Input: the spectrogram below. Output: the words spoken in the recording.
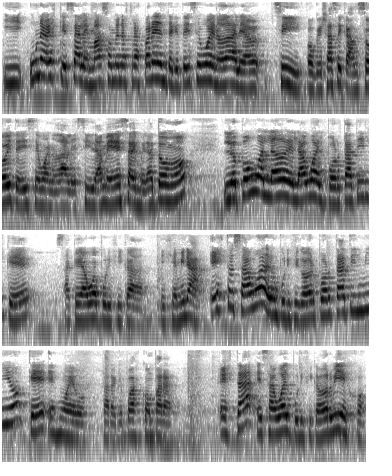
y una vez que sale más o menos transparente, que te dice, bueno, dale, sí, o que ya se cansó y te dice, bueno, dale, sí, dame esa y me la tomo, lo pongo al lado del agua del portátil que saqué agua purificada. Dije, mira, esto es agua de un purificador portátil mío que es nuevo, para que puedas comparar. Esta es agua del purificador viejo.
